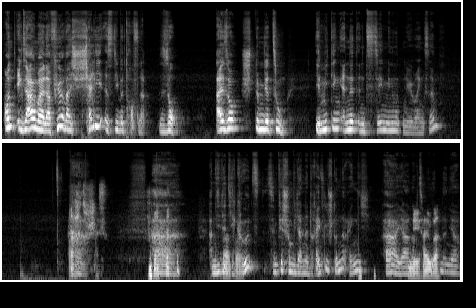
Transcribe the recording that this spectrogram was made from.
Und ich sage mal dafür, weil Shelly ist die Betroffene. So. Also stimmen wir zu. Ihr Meeting endet in 10 Minuten übrigens, ne? Ach du Scheiße. Ah, haben die das gekürzt? Sind wir schon wieder eine Dreiviertelstunde eigentlich? Ah ja, nee, halber. Minuten, ja.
